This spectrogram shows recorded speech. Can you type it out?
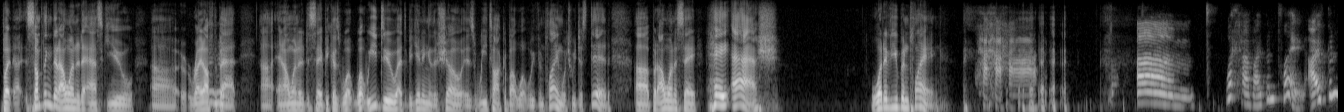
but uh, something that I wanted to ask you uh, right off the Mhm. bat, uh, and I wanted to say because what what we do at the beginning of the show is we talk about what we've been playing, which we just did. Uh, but I want to say, hey Ash, what have you been playing? um, what have I been playing? I've been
